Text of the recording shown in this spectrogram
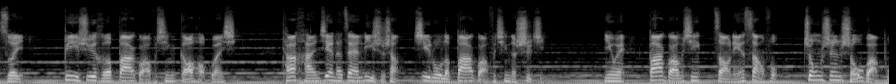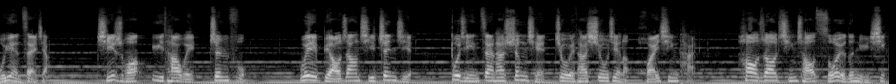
所以必须和八寡妇卿搞好关系。他罕见的在历史上记录了八寡妇卿的事迹，因为八寡妇卿早年丧父，终身守寡，不愿再嫁，秦始皇誉她为贞妇，为表彰其贞洁，不仅在她生前就为她修建了怀清台。号召秦朝所有的女性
